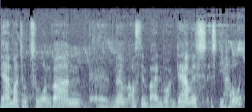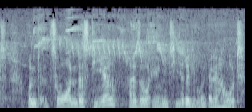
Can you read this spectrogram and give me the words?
Dermatozonwahn äh, ne? aus den beiden Worten. Dermis ist die Haut und Zoon das Tier, also eben Tiere, die unter der Haut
